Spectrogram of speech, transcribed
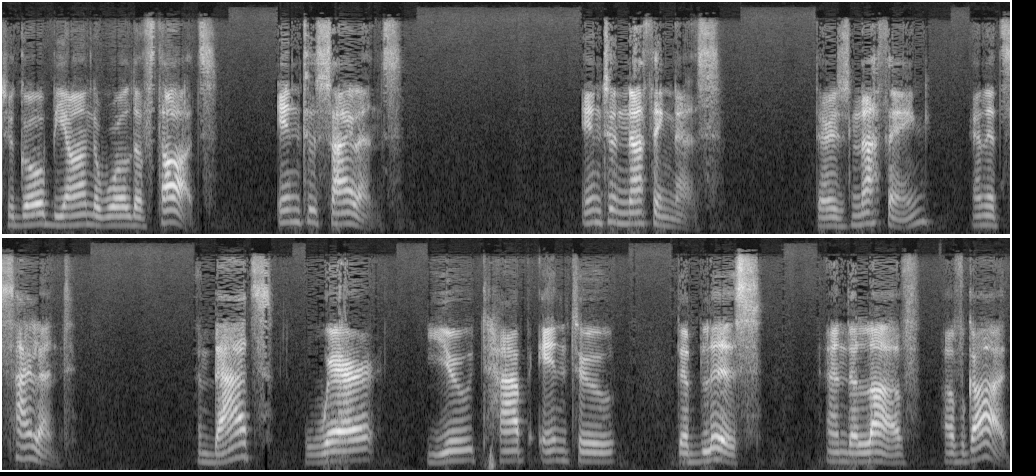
to go beyond the world of thoughts into silence, into nothingness. There is nothing and it's silent. And that's where you tap into the bliss and the love of God.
